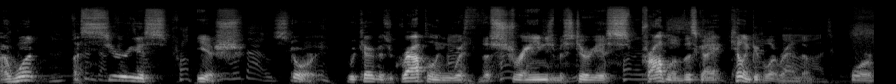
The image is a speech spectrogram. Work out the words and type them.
I want a serious-ish story with characters grappling with the strange, mysterious problem of this guy killing people at random, or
